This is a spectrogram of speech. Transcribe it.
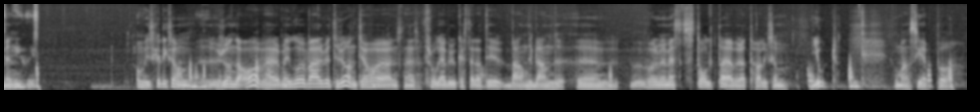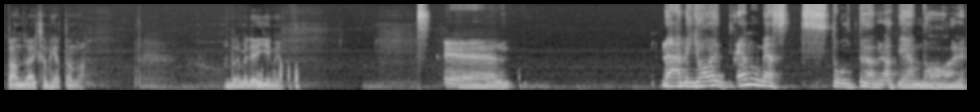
Men- är schysst. Om vi ska liksom runda av här. Om vi går varvet runt. Jag har en sån här fråga jag brukar ställa till band ibland. Uh, vad de är mest stolta över att ha liksom gjort. Om man ser på bandverksamheten då. Vi börjar med dig Jimmy. Eh, nej, men jag är nog mest stolt över att vi ändå har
